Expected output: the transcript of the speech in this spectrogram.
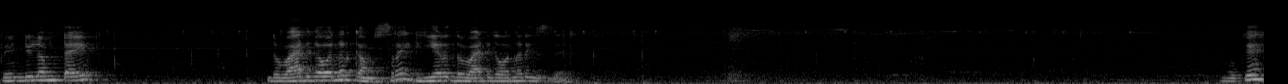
pendulum type the watt governor comes right? Here the watt governor is there. Okay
